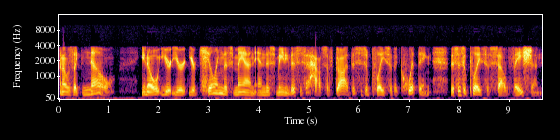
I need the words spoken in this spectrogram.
and I was like, "No." You know you're you're you're killing this man in this meeting. This is a house of god. This is a place of equipping. This is a place of salvation.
